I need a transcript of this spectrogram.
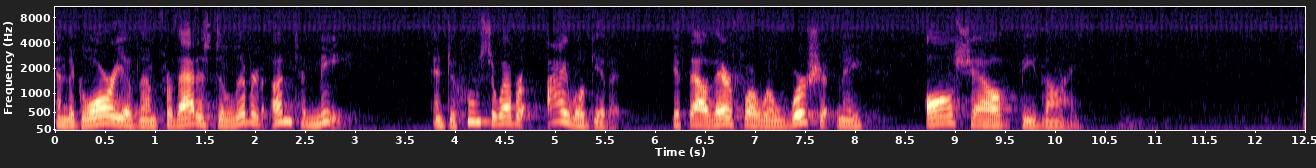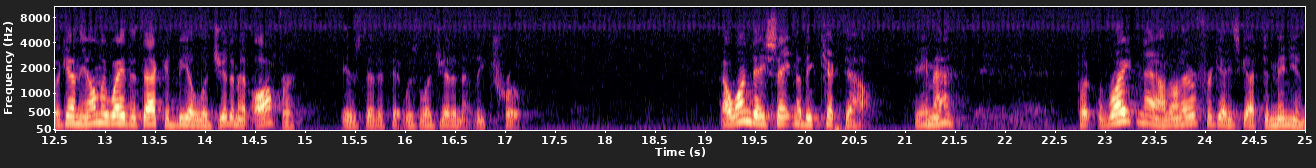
and the glory of them, for that is delivered unto me, and to whomsoever I will give it. If thou therefore will worship me, all shall be thine. So again, the only way that that could be a legitimate offer is that if it was legitimately true. Now, one day Satan will be kicked out. Amen? But right now, don't ever forget, he's got dominion.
